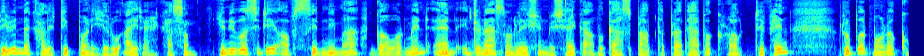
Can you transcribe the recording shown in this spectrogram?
विभिन्न खाले टिप्पणीहरू आइरहेका छन्। युनिभर्सिटी अफ सिडनीमा गभर्मेन्ट एन्ड इन्टरनेसनल रिलेसन विषयका अवकाश प्राप्त प्राध्यापक रक टिफेन रूपर्ट मडकको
